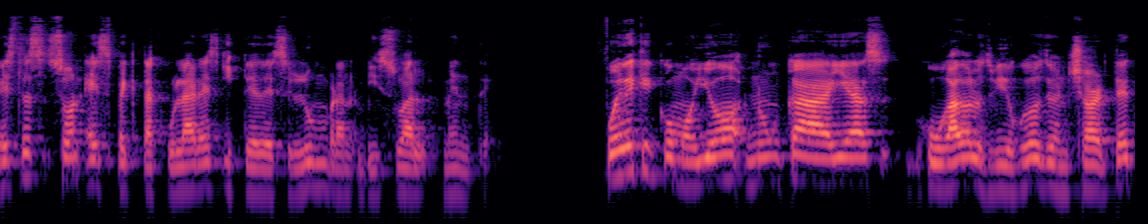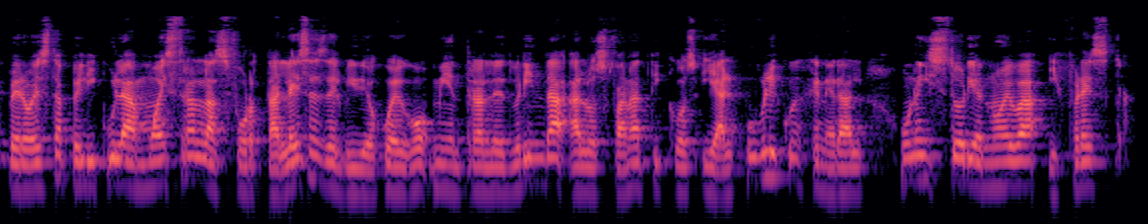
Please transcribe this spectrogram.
Estas son espectaculares y te deslumbran visualmente. Puede que como yo nunca hayas jugado los videojuegos de Uncharted, pero esta película muestra las fortalezas del videojuego mientras les brinda a los fanáticos y al público en general una historia nueva y fresca.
